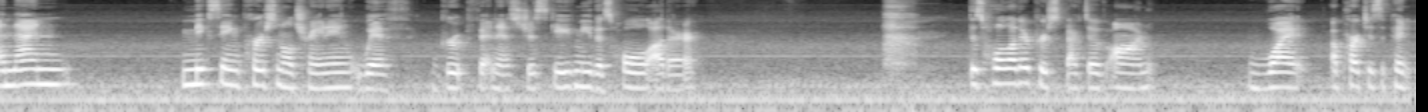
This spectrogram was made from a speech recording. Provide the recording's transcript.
and then mixing personal training with group fitness just gave me this whole other this whole other perspective on what a participant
